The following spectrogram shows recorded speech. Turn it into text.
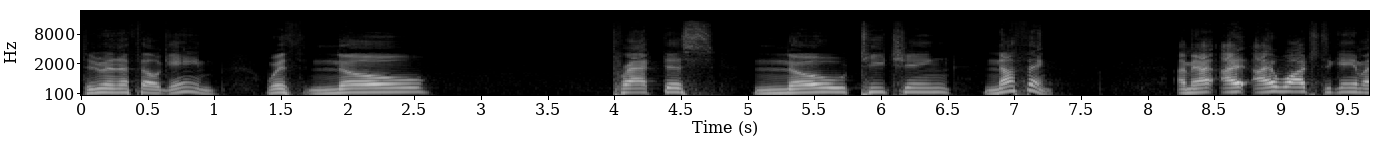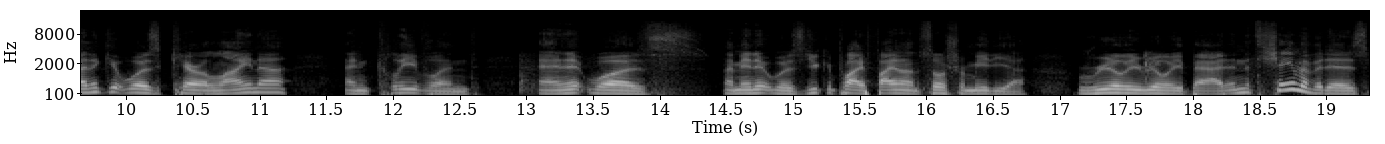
to do an NFL game with no practice, no teaching, nothing. I mean, I, I watched the game. I think it was Carolina and Cleveland, and it was. I mean, it was. You can probably find on social media. Really, really bad. And the shame of it is,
